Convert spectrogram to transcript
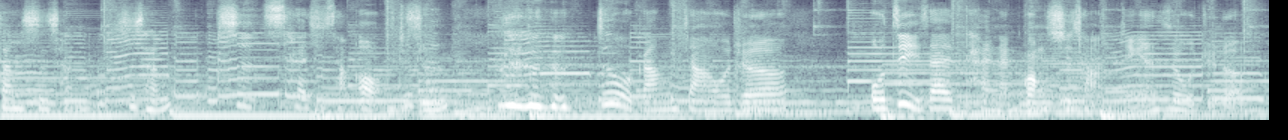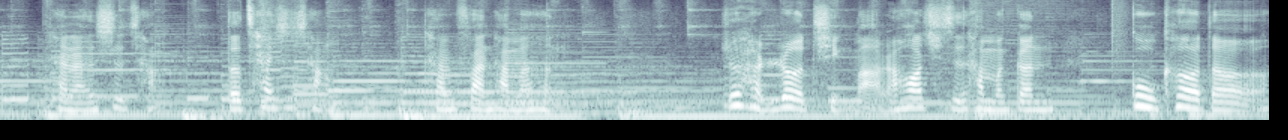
呃，上市场，市场，是菜市场哦，就是嗯 就是我刚刚讲，我觉得我自己在台南逛市场的经验是，我觉得台南市场的菜市场摊贩他们很就是很热情嘛，然后其实他们跟顾客的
